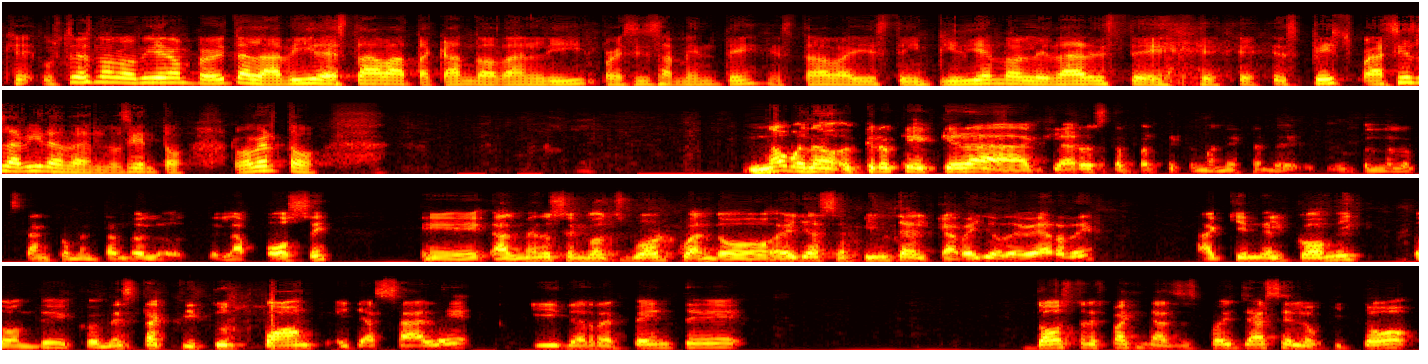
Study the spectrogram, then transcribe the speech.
Que ustedes no lo vieron, pero ahorita la vida estaba atacando a Dan Lee, precisamente, estaba ahí este, impidiéndole dar este speech. Así es la vida, Dan, lo siento. Roberto. No, bueno, creo que queda claro esta parte que manejan de, lo que están comentando de la pose. Eh, al menos en God's World, cuando ella se pinta el cabello de verde, aquí en el cómic, donde con esta actitud punk ella sale y de repente, dos, tres páginas después ya se lo quitó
